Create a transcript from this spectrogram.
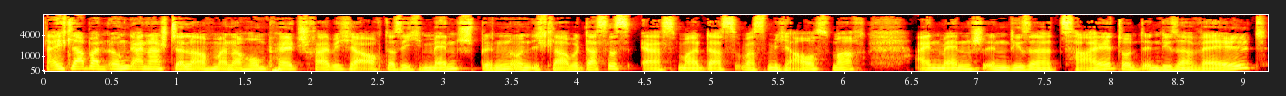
Na, ich glaube, an irgendeiner Stelle auf meiner Homepage schreibe ich ja auch, dass ich Mensch bin. Und ich glaube, das ist erstmal das, was mich ausmacht. Ein Mensch in dieser Zeit und in dieser Welt,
